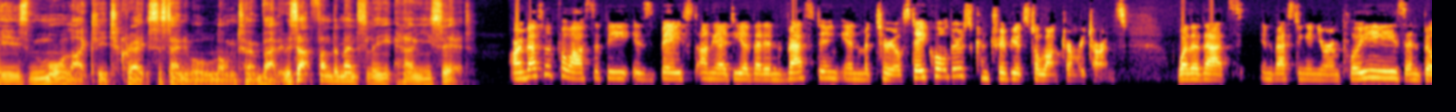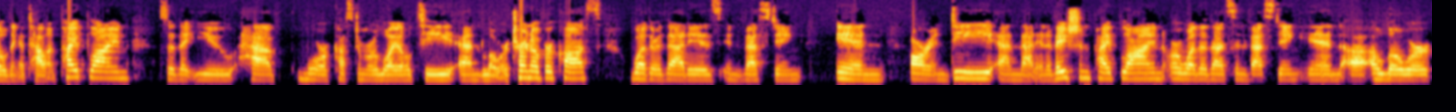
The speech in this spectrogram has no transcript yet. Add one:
is more likely to create sustainable long term value. Is that fundamentally how you see it? Our investment philosophy is based on the idea that investing in material stakeholders contributes to long term returns, whether that's investing in your employees and building a talent pipeline so that you have more customer loyalty and lower turnover costs, whether that is investing in r&d and that innovation pipeline or whether that's investing in a lower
